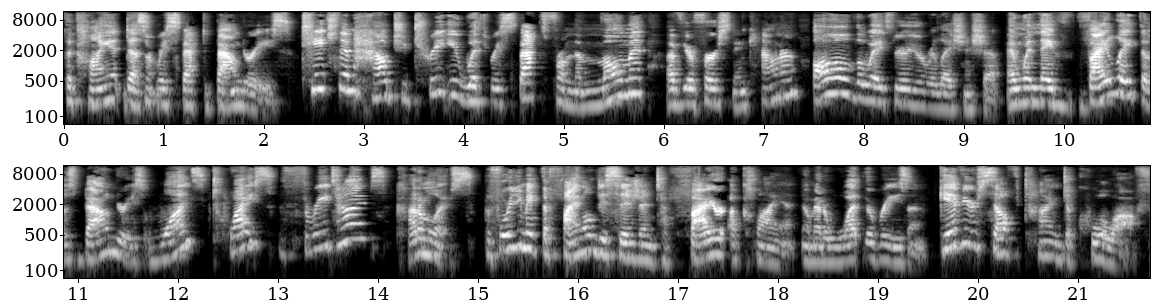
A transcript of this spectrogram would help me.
the client doesn't respect boundaries. Teach them how to treat you with respect from the moment of your first encounter all the way through your relationship. And when they violate those boundaries once, twice, three times, cut them loose. Before you make the final decision to fire a client, no matter what the reason, give yourself time to cool off.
